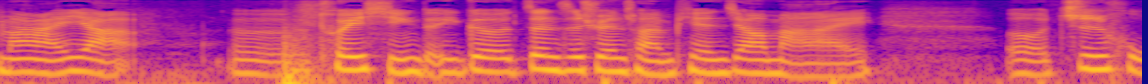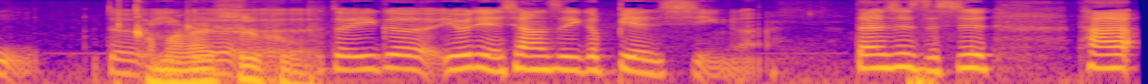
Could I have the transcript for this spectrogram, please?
马来亚呃推行的一个政治宣传片，叫《马来呃之虎》的一个的一个有点像是一个变形啊，但是只是它。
